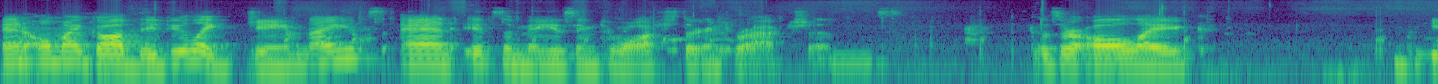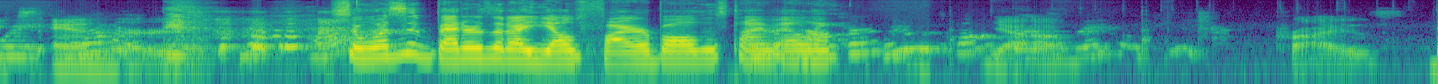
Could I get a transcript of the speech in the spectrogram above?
and oh my god, they do like game nights, and it's amazing to watch their interactions because they're all like geeks Wait, and yeah. nerds. So was it better that I yelled fireball this time, Ellie? Hopper? We were talking. Yeah. there's a rainbow too. Cries.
